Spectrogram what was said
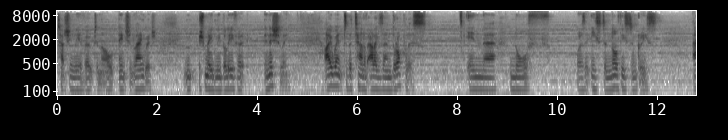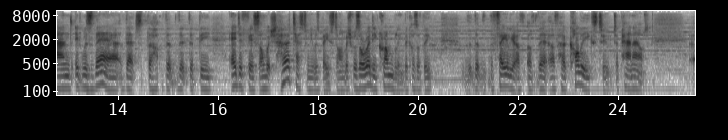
touchingly evoked in the old ancient language, which made me believe her initially. I went to the town of Alexandroupolis in uh, north what is it, eastern, northeastern Greece. And it was there that the, the, the, the, the edifice on which her testimony was based on, which was already crumbling because of the, the, the failure of, of, their, of her colleagues to, to pan out. Uh,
